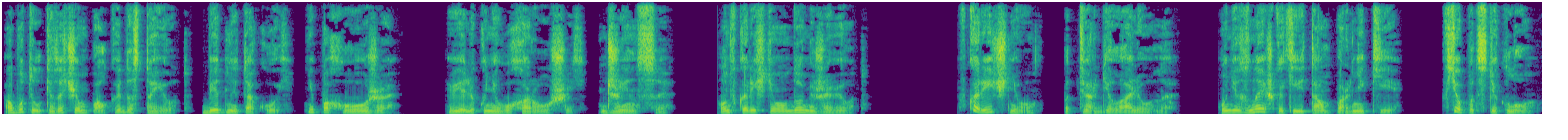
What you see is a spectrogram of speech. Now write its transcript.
"А бутылки зачем палкой достает? Бедный такой, не похоже. Велик у него хороший, джинсы. Он в коричневом доме живет. В коричневом, подтвердила Алена. У них знаешь, какие там парники? Все под стеклом.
